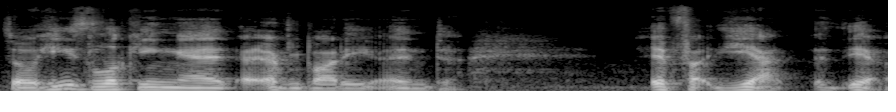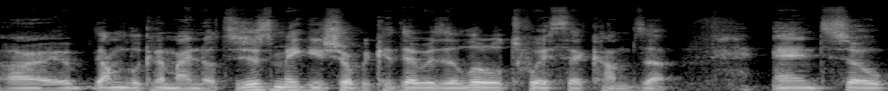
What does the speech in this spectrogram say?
so he's looking at everybody and if yeah yeah all right i'm looking at my notes just making sure because there was a little twist that comes up and so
